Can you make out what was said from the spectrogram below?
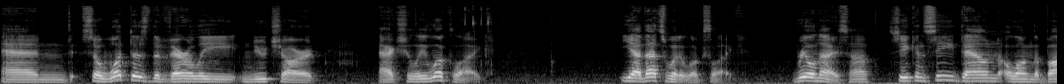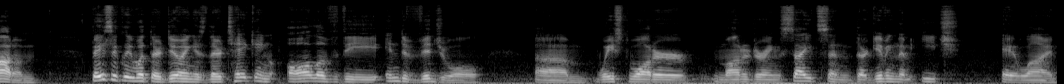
And so, what does the Verily new chart actually look like? Yeah, that's what it looks like. Real nice, huh? So you can see down along the bottom, basically what they're doing is they're taking all of the individual um, wastewater monitoring sites and they're giving them each a line.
